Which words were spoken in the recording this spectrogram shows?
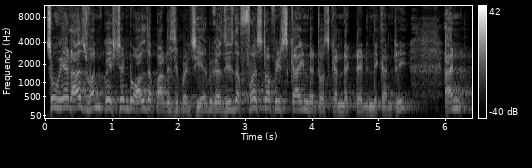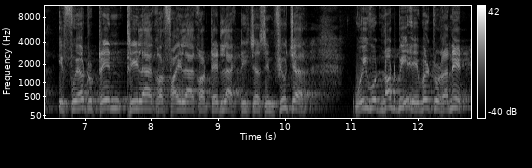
So we had asked one question to all the participants here because this is the first of its kind that was conducted in the country. And if we have to train 3 lakh or 5 lakh or 10 lakh teachers in future, We would not be able to run it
